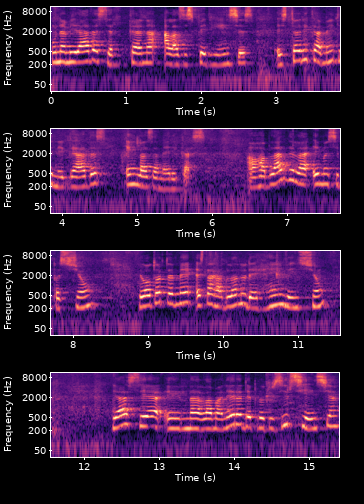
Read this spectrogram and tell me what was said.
una mirada cercana a las experiencias históricamente negadas en las Américas. Al hablar de la el autor también está hablando de reinvención, ya sea en la manera de producir ciencia,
